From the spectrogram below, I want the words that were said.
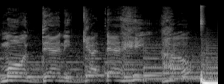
More Danny got that heat, ho.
